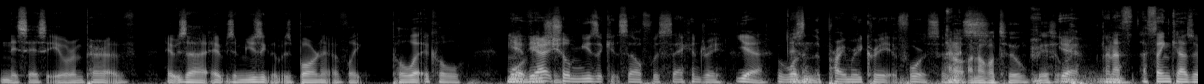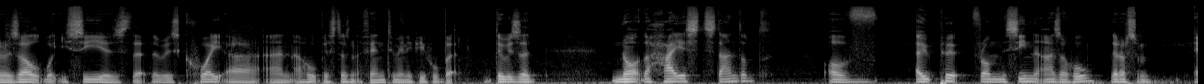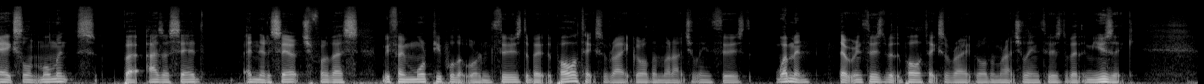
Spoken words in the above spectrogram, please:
necessity or imperative. It was a it was a music that was born out of like political. Yeah, the actual music itself was secondary. yeah It wasn't the primary creative force. It Ano- Another tool, basically. Yeah. And I, th- I think as a result, what you see is that there was quite a, and I hope this doesn't offend too many people, but there was a not the highest standard of output from the scene as a whole. There are some excellent moments, but as I said in the research for this, we found more people that were enthused about the politics of Riot Girl than were actually enthused. Women that were enthused about the politics of Riot Girl than were actually enthused about the music.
